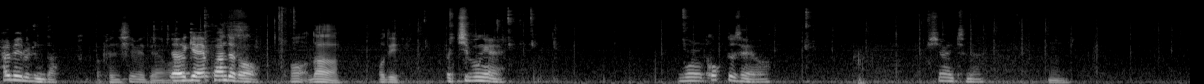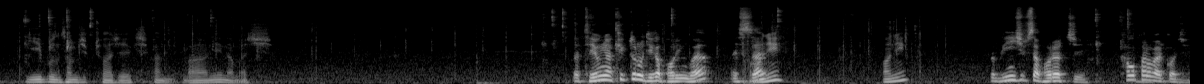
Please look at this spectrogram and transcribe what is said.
8배율 준다 변심이 돼요. 야 여기 M4 한 대더 어나 어디? 그 지붕에 뭘 꼭 드세요 시멘트는 2분 30초 아직 시간 많이 남았지. 야, 대용량 퀵드로 네가 버린 거야? SR? 아니? 아니? 너 미니 14 버렸지 카고팔로 갈 거지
